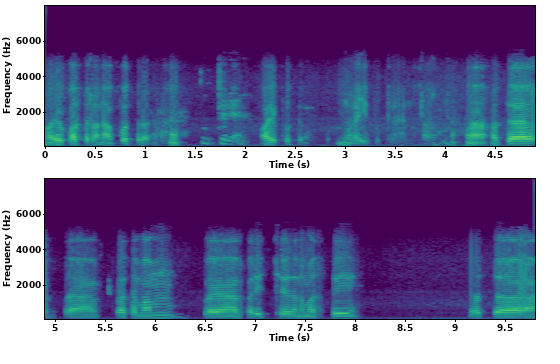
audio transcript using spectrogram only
वायुपुत्र न पुत्र पुत्र वायुपुत्र हम्म। वायुपुत्रः हा, अत्र अ, प्रथमं प- परिच्छेदनमस्ति तत् अ,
